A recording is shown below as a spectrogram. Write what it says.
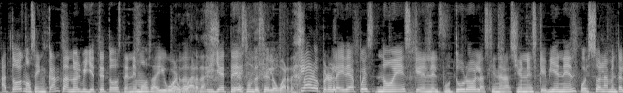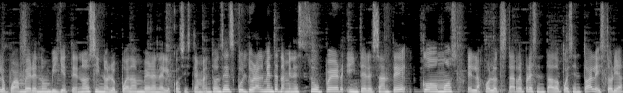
a todos nos encanta, ¿no? El billete todos tenemos ahí guardado lo guardas. un billete. Es un deseo y lo guardas. Claro, pero la idea pues no es que en el futuro las generaciones que vienen pues solamente lo puedan ver en un billete, ¿no? Sino lo puedan ver en el ecosistema. Entonces, culturalmente también es súper interesante cómo el ajolote está representado pues en toda la historia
